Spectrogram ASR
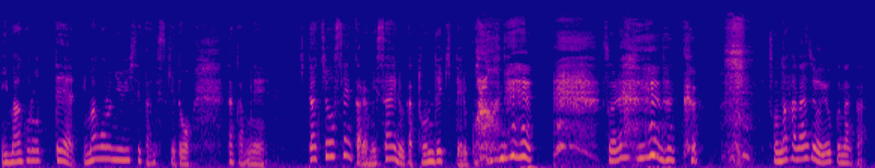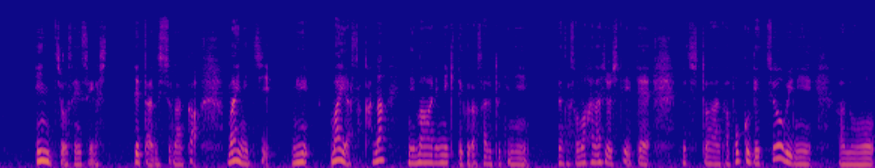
今頃って今頃入院してたんですけどなんかね北朝鮮からミサイルが飛んできてる頃で それでなんかその話をよくなんか院長先生が知ってたんですよ。なんか毎日毎朝かな？見回りに来てくださる時になんかその話をしていてでちょっとなんか僕月曜日にあの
